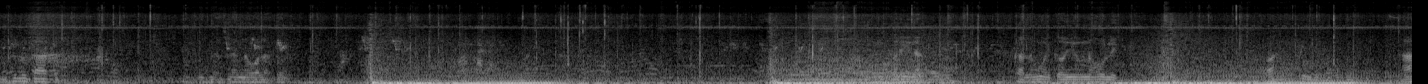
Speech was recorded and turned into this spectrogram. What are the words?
Masulot ato. Bigla silang nawala to. Ano kanina? Kala mo ikaw yung nahuli. Ha? Ha?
